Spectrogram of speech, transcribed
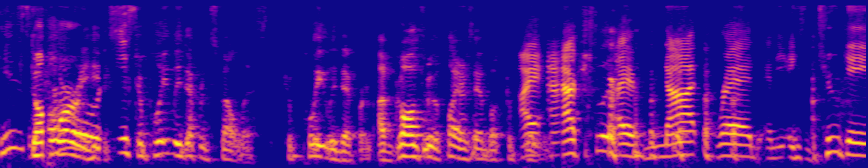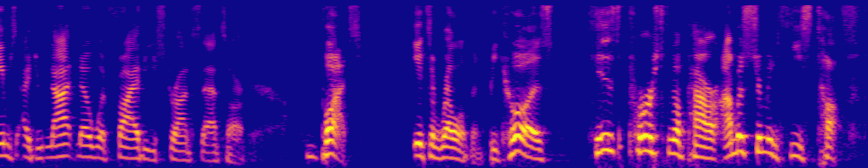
His don't worry he's is completely different spell list completely different i've gone through the player's handbook I actually I have not read, and he's in two games. I do not know what five E Strahd stats are, but it's irrelevant because his personal power. I'm assuming he's tough.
